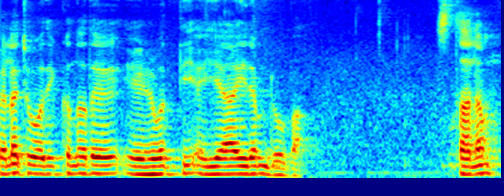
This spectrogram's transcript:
വില ചോദിക്കുന്നത് എഴുപത്തി അയ്യായിരം രൂപ. സ്ഥലം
